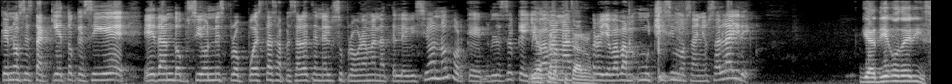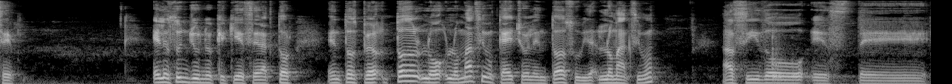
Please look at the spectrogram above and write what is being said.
que no se está quieto, que sigue eh, dando opciones, propuestas, a pesar de tener su programa en la televisión, ¿no? Porque es el que llevaba más, pero llevaba muchísimos años al aire. Y a Diego Derice, él es un junior que quiere ser actor. Entonces, pero todo lo, lo máximo que ha hecho él en toda su vida, lo máximo, ha sido este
